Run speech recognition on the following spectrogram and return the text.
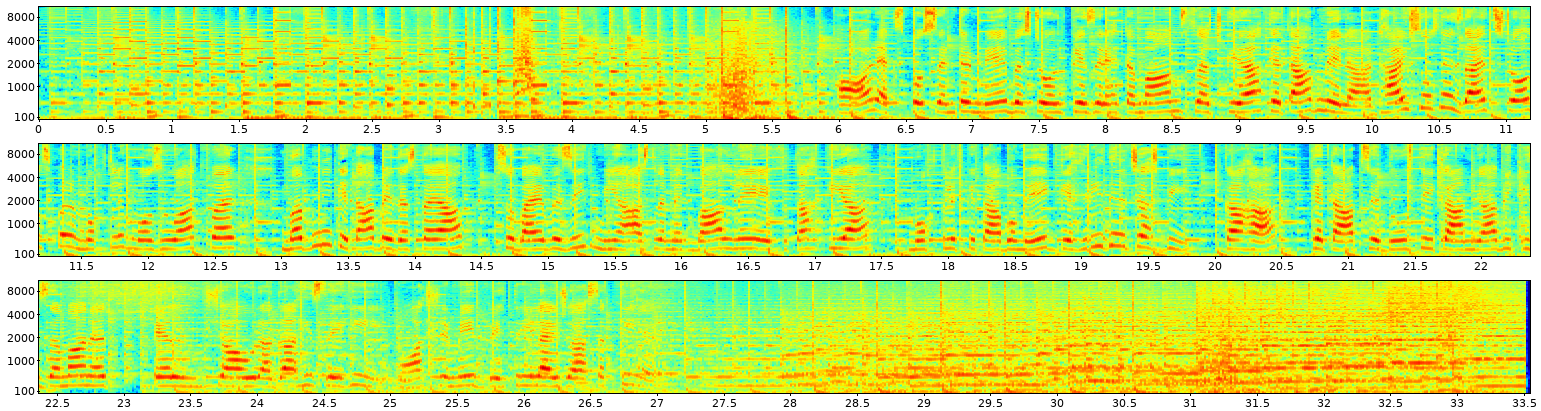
اور ایکسپو سینٹر میں بسٹول کے زیر اہتمام سچ گیا کتاب میلہ۔ ڈھائی سو سے زائد سٹالز پر مختلف موضوعات پر مبنی کتابیں دستیاب۔ صوبائی وزیر میاں اسلم اقبال نے افتتاح کیا۔ مختلف کتابوں میں گہری دلچسپی۔ کہا، کتاب سے دوستی، کامیابی کی ضمانت، علم، شعور، آگاہی سے ہی معاشرے میں بہتری لائی جا سکتی ہے۔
